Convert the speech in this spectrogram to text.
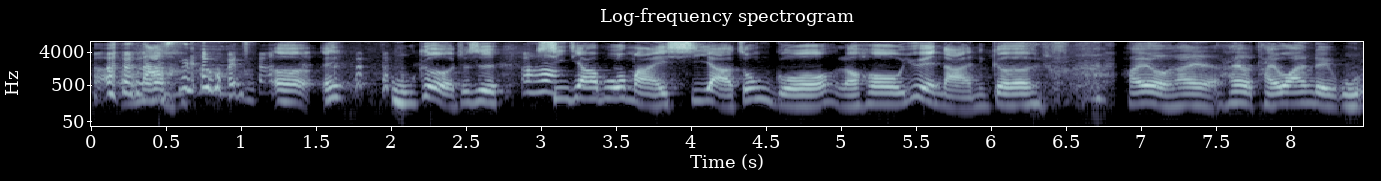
哪四个国家？呃，哎，五个就是新加坡、马来西亚、中国，然后越南跟 还有还有还有台湾的五，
